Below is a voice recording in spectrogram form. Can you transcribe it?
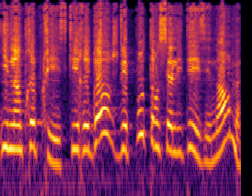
une entreprise qui regorge des potentialités énormes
